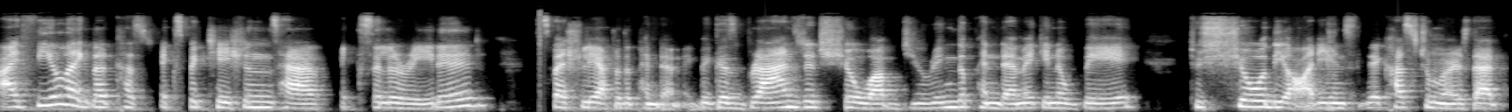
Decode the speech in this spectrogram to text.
I feel like the expectations have accelerated especially after the pandemic, because brands did show up during the pandemic in a way to show the audience, their customers, that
